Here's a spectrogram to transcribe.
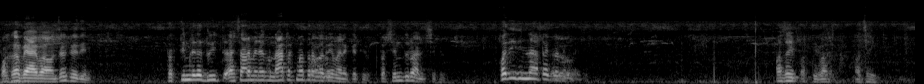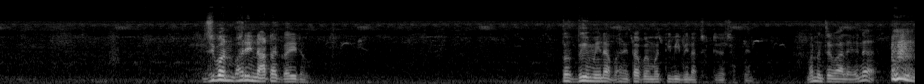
भर्खर बिहा हुन्छ त्यो दिन। तर तिमीले त दुई चार महिनाको नाटक मात्र गर्ने भनेको थियो। तर सिन्दुर हालिसक्यो। कति दिन नाटक गर्यो मैले? अझै प्रतिभा अझै। जीवनभरि नाटक गरिरहँ। तर दुई महिना भने तपाईँ म तिमी बिना छुट्टिन सक्दैन। भन्नुहुन्छ उहाँले होइन?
